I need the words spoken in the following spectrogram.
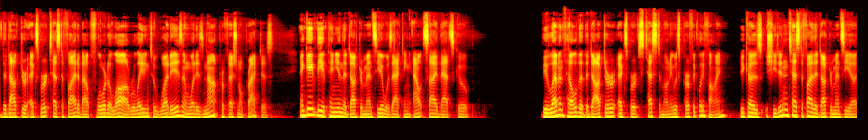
The doctor expert testified about Florida law relating to what is and what is not professional practice and gave the opinion that Dr. Mencia was acting outside that scope. The 11th held that the doctor expert's testimony was perfectly fine because she didn't testify that Dr. Mencia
